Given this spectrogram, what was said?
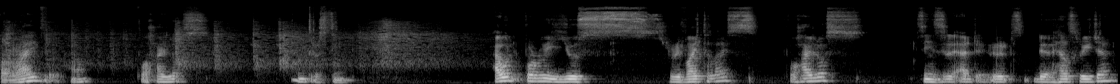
Arrival, huh? For Hylos. Interesting. I would probably use Revitalize for Hylos since the health region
